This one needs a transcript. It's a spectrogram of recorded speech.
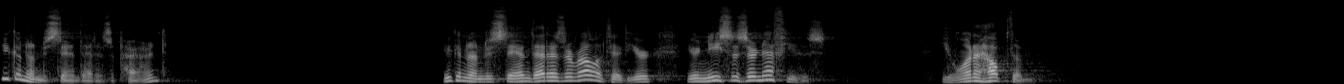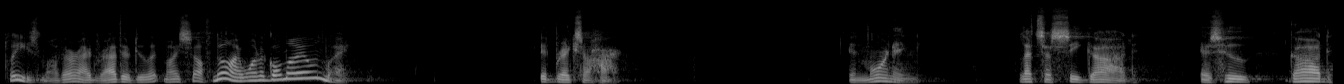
You can understand that as a parent. You can understand that as a relative, your, your nieces or nephews. You want to help them. Please, mother, I'd rather do it myself. No, I want to go my own way. It breaks our heart. In mourning, lets us see God as who God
